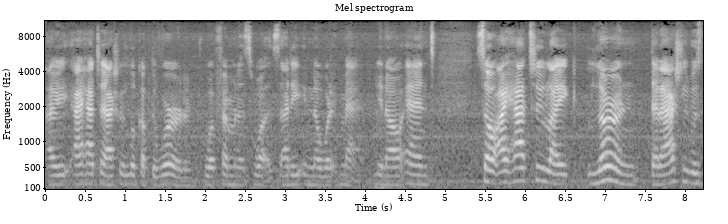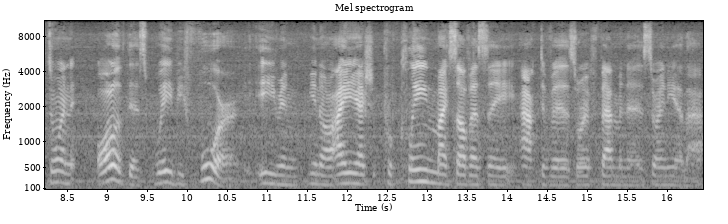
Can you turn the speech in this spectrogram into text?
I, I had to actually look up the word of what feminist was. I didn't know what it meant, you know, and so I had to like learn that I actually was doing all of this way before even, you know, I actually proclaimed myself as a activist or a feminist or any of that.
